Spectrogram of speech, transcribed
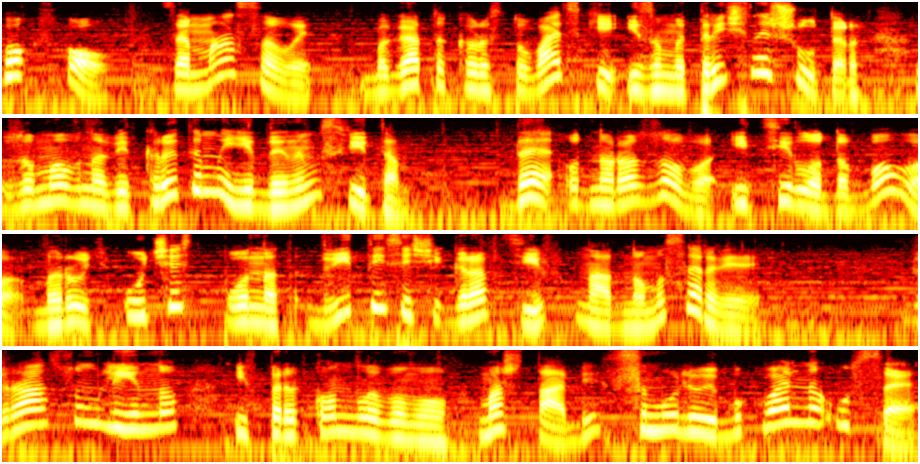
Фоксхол це масовий, багатокористувацький ізометричний шутер з умовно відкритим єдиним світом, де одноразово і цілодобово беруть участь понад 2000 гравців на одному сервері. Гра сумлінно і в переконливому масштабі симулює буквально усе:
